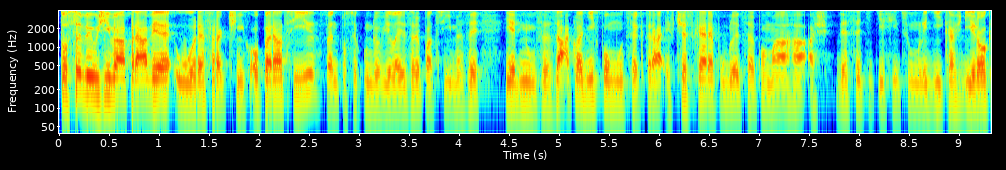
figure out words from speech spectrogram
To se využívá právě u refrakčních operací. Femtosekundový laser patří mezi jednu ze základních pomůcek, která i v České republice pomáhá až 10 tisícům lidí každý rok.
